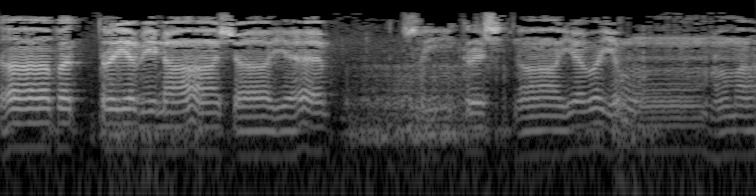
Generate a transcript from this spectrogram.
तापत्रयविनाशाय श्रीकृष्णाय वयम् नमः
